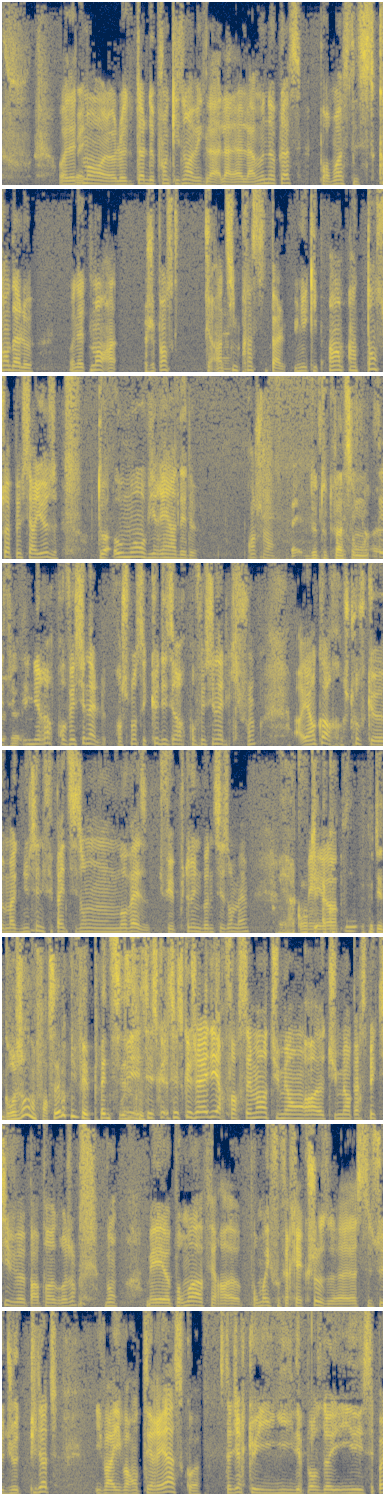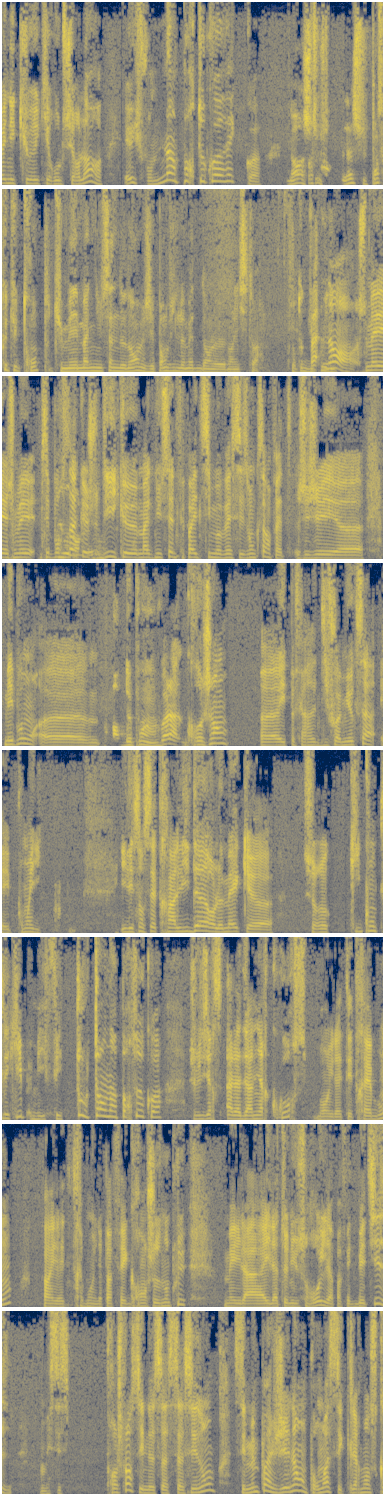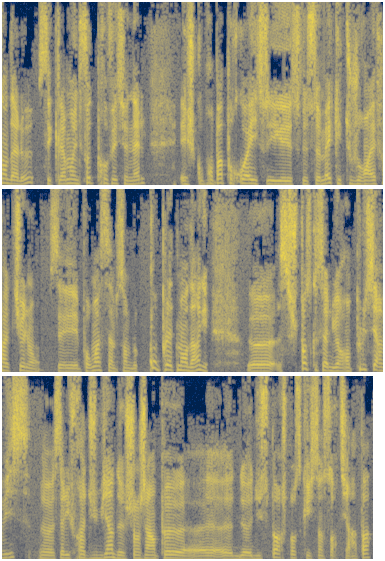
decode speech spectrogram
honnêtement le total de points qu'ils ont avec la, la, la- la monoplace pour moi c'était scandaleux. Honnêtement, un- je pense qu'un team principal, une équipe un, un tant soit peu sérieuse, doit au moins en virer un des deux. Franchement. de toute façon, C'est c'est une erreur professionnelle. Franchement, c'est que des erreurs professionnelles qu'ils font. Et encore, je trouve que Magnussen, il fait pas une saison mauvaise. Il fait plutôt une bonne saison même. mais à côté, Mais, à euh, côté, à côté de Grosjean, forcément, il fait pas une saison. Oui, c'est ce que c'est ce que j'allais dire. Forcément, tu mets en tu mets en perspective euh, par rapport à Grosjean. Bon, mais euh, pour moi faire euh, pour moi il faut faire quelque chose. Euh, C'est ce duo de pilotes, il va il va enterrer As quoi. C'est-à-dire qu'il il dépense de c'est pas une écurie qui roule sur l'or et eux, ils font n'importe quoi avec quoi. Non, je- je- là, je pense que tu te trompes. Tu mets Magnussen dedans, mais j'ai pas envie de le mettre dans le dans l'histoire. Bah coup, il- non, je mets je mets c'est pour ça que je dis que Magnussen fait pas une si mauvaise saison que ça en fait. J'ai- euh, mais bon euh, deux points. hein. voilà, Grosjean, euh, il peut faire dix fois mieux que ça. Et pour moi, il, il est censé être un leader, le mec euh, sur qui compte l'équipe, mais il fait tout le temps n'importe quoi. Je veux dire, à la dernière course, bon, il a été très bon. Enfin, il a été très bon. Il n'a pas fait grand chose non plus, mais il a, il a tenu son rôle. Il a pas fait de bêtises. Mais c'est Franchement, c'est sa, sa saison, c'est même pas gênant. Pour moi, c'est clairement scandaleux. C'est clairement une faute professionnelle. Et je comprends pas pourquoi il, il- ce, mec est toujours en F1 actuellement. C'est, pour moi, ça me semble complètement dingue. Euh, je pense que ça lui rend plus service. Euh, ça lui fera du bien de changer un peu euh, du sport. Je pense qu'il s'en sortira pas.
